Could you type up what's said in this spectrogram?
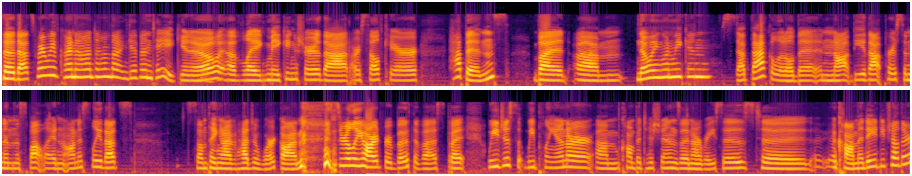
so that's where we've kind of had to have that give and take, you know, mm-hmm. of like making sure that our self care happens, but um, knowing when we can step back a little bit and not be that person in the spotlight. And honestly, that's something I've had to work on. it's really hard for both of us, but we just we plan our um, competitions and our races to accommodate each other.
